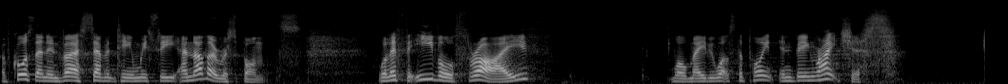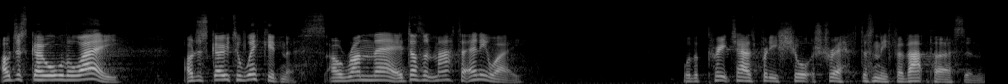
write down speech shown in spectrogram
Of course, then in verse 17, we see another response. Well, if the evil thrive, well, maybe what's the point in being righteous? I'll just go all the way. I'll just go to wickedness. I'll run there. It doesn't matter anyway. Well, the preacher has pretty short shrift, doesn't he, for that person?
